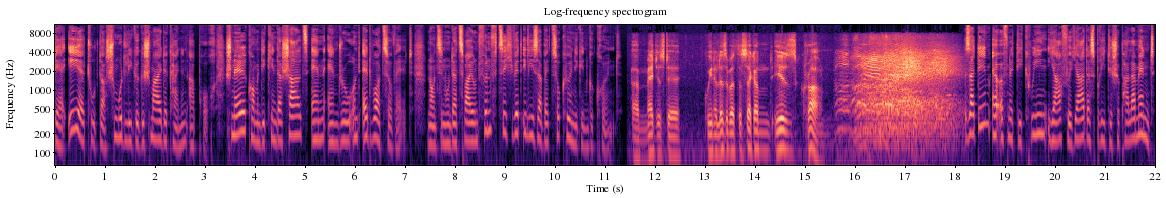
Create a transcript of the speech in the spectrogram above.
Der Ehe tut das schmuddelige Geschmeide keinen Abbruch. Schnell kommen die Kinder Charles, Anne, Andrew und Edward zur Welt. 1952 wird Elisabeth zur Königin gekrönt. Her Majesty Queen Elizabeth II is crowned. Seitdem eröffnet die Queen Jahr für Jahr das britische Parlament,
